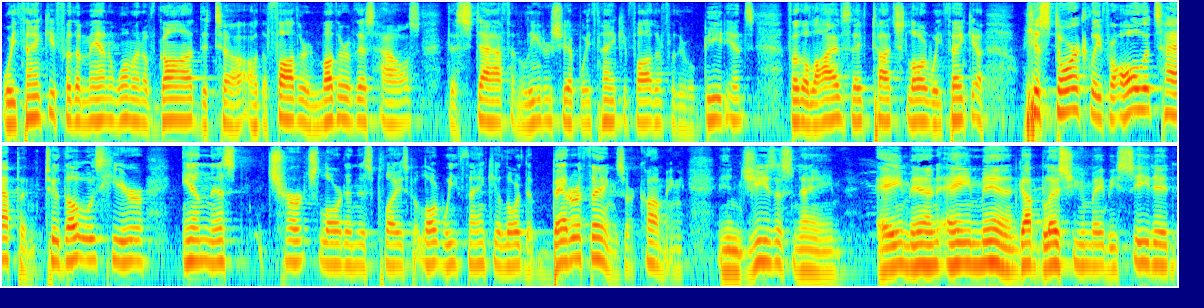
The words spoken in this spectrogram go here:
We thank you for the man and woman of God that uh, are the father and mother of this house, the staff and leadership. We thank you, Father, for their obedience, for the lives they've touched, Lord. We thank you historically for all that's happened to those here in this church, Lord, in this place. But Lord, we thank you, Lord, that better things are coming. In Jesus' name, Amen. Amen. God bless you. you may be seated.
